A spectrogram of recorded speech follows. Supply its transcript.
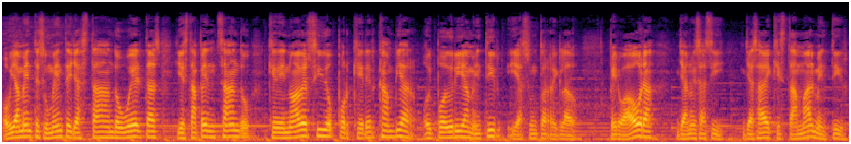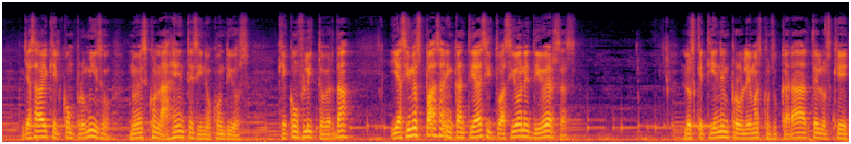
Obviamente su mente ya está dando vueltas y está pensando que de no haber sido por querer cambiar, hoy podría mentir y asunto arreglado. Pero ahora ya no es así, ya sabe que está mal mentir, ya sabe que el compromiso no es con la gente sino con Dios. Qué conflicto, ¿verdad? Y así nos pasa en cantidad de situaciones diversas. Los que tienen problemas con su carácter, los que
